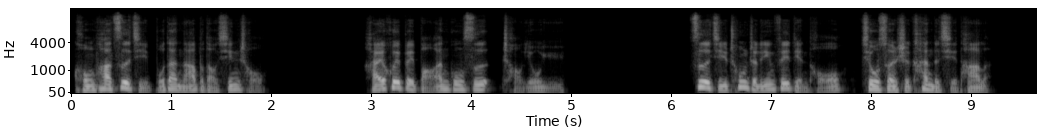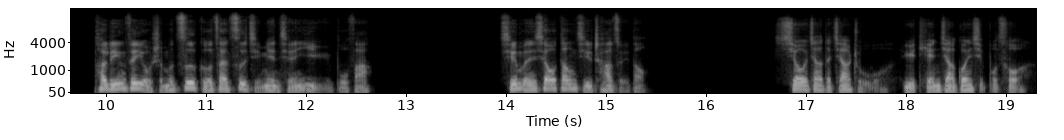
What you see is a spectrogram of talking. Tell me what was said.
恐怕自己不但拿不到薪酬，还会被保安公司炒鱿鱼。自己冲着林飞点头，就算是看得起他了。他林飞有什么资格在自己面前一语不发？秦文潇当即插嘴道：“萧家的家主与田家关系不错，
